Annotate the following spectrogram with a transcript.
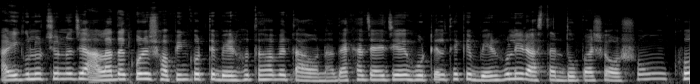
আর এগুলোর জন্য যে আলাদা করে শপিং করতে বের হতে হবে তাও না। দেখা যায় যে হোটেল থেকে বের হলেই রাস্তার দুপাশে অসংখ্য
